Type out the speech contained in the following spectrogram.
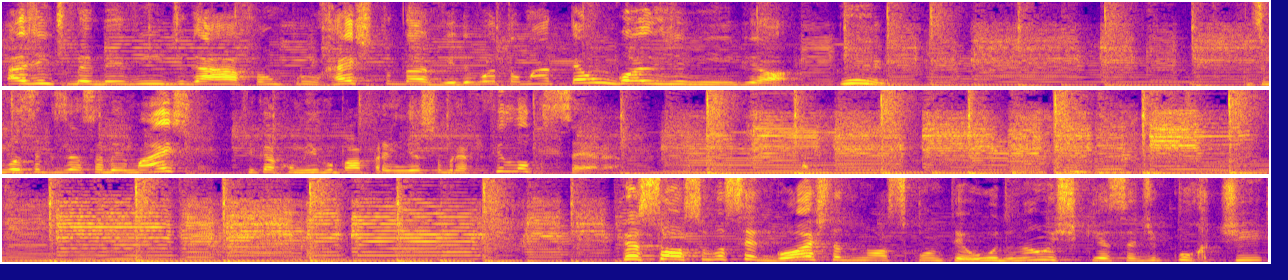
a gente beber vinho de garrafão pro resto da vida. Eu vou tomar até um gole de vinho aqui, ó. Hum. Se você quiser saber mais, fica comigo para aprender sobre a filoxera. Pessoal, se você gosta do nosso conteúdo, não esqueça de curtir,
